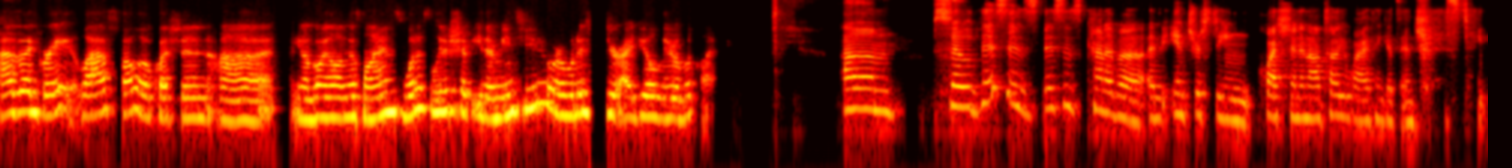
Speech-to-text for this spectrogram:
as a great last follow up question, uh, you know, going along those lines, what does leadership either mean to you, or what does your ideal leader look like? Um. So this is this is kind of a an interesting question, and I'll tell you why I think it's interesting.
